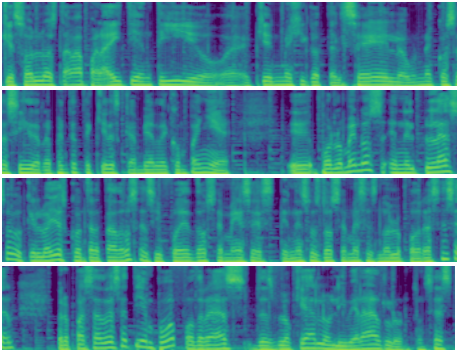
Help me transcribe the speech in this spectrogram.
que solo estaba para ATT o aquí en México Telcel o una cosa así, de repente te quieres cambiar de compañía, eh, por lo menos en el plazo que lo hayas contratado, o sea, si fue 12 meses, en esos 12 meses no lo podrás hacer, pero pasado ese tiempo podrás desbloquearlo, liberarlo. Entonces,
